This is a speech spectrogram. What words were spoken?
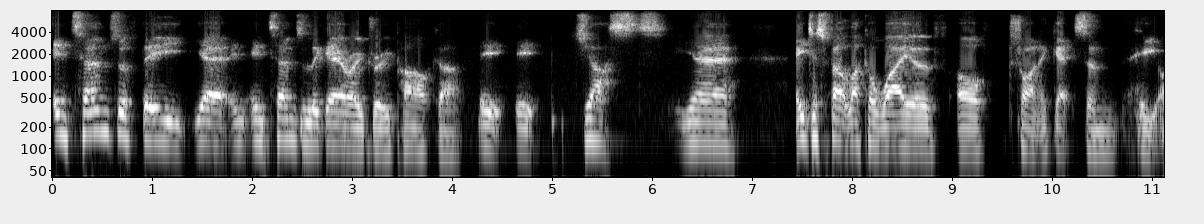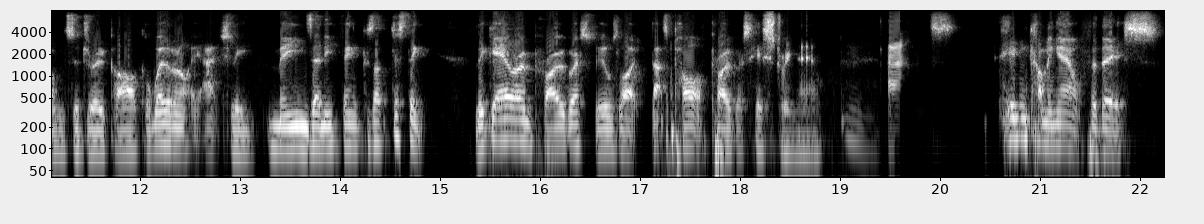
in terms of the yeah in, in terms of Ligero Drew Parker it it just yeah it just felt like a way of of trying to get some heat onto Drew Parker whether or not it actually means anything because I just think Ligero in progress feels like that's part of progress history now hmm. and him coming out for this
